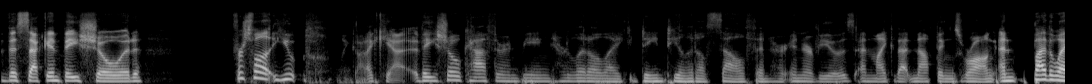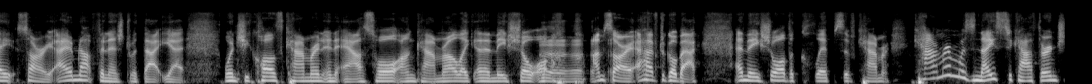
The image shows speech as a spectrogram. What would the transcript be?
the second they showed, first of all, you, God, I can't. They show Kathryn being her little, like, dainty little self in her interviews and like that nothing's wrong. And by the way, sorry, I am not finished with that yet. When she calls Cameron an asshole on camera, like, and then they show all, I'm sorry, I have to go back and they show all the clips of Cameron. Cameron was nice to Kathryn.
